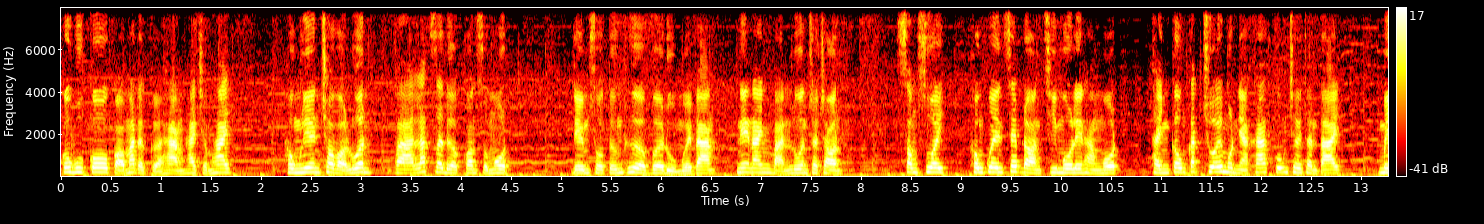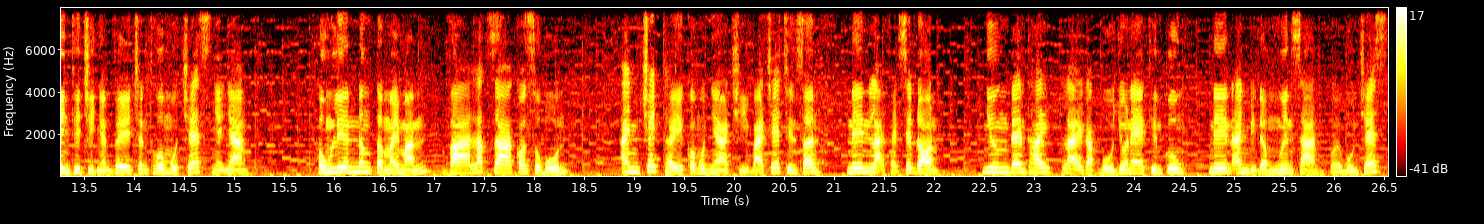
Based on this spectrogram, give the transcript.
Kobuko có mặt ở cửa hàng 2.2. Hồng Liên cho vào luôn và lắc ra được con số 1. Đếm số tướng thừa vừa đủ 10 vàng nên anh bán luôn cho tròn. Xong xuôi, không quên xếp đòn Timo lên hàng 1, thành công cắt chuỗi một nhà khác cũng chơi thần tài. Mình thì chỉ nhận về trận thua một chess nhẹ nhàng. Hồng Liên nâng tầm may mắn và lắc ra con số 4. Anh check thấy có một nhà chỉ 3 chess trên sân nên lại phải xếp đòn. Nhưng đen thay lại gặp bố Yone Thiên Cung nên anh bị đấm nguyên sàn với 4 chess.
